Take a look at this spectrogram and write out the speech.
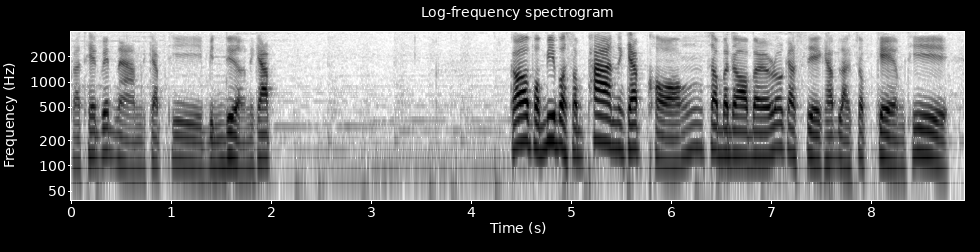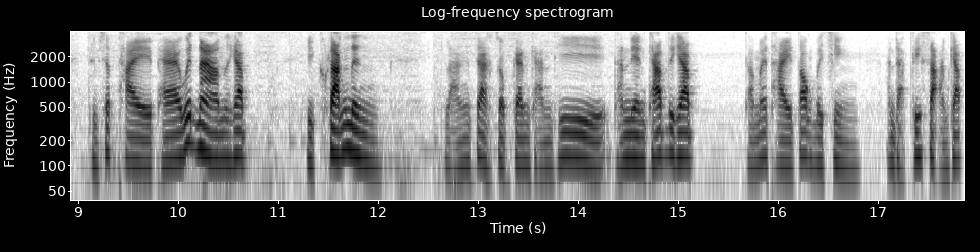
ประเทศเวียดนามนะครับที่บินเดืองนะครับ ก็ผมมีบทสัมภาษณ์นะครับของซาบดอร์บาโรกาเซียครับหลังจบเกมที่ทีมชาติไทยแพ้เวียดนามนะครับอีกครั้งหนึ่งหลังจากจบการแข่งขันที่ทันเนียนครับนะครับทำให้ไทยต้องไปชิงอันดับที่ 3 ครับ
